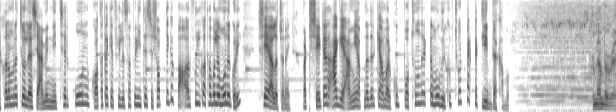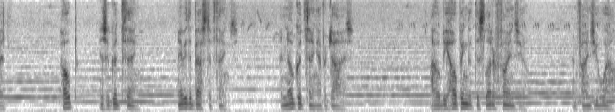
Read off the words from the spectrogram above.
এখন আমরা চলে আসি আমি নিচ্ছের কোন কথাটাকে ফিলোসফির ইতিহাসে সব থেকে পাওয়ারফুল কথা বলে মনে করি সেই আলোচনায় বাট সেটার আগে আমি আপনাদেরকে আমার খুব পছন্দের একটা মুভির খুব ছোট্ট একটা ক্লিপ দেখাবো Remember, Red, hope is a good thing, maybe the best of things, and no good thing ever dies. I will be hoping that this letter finds you, and finds you well.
